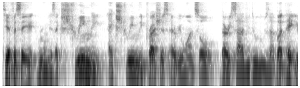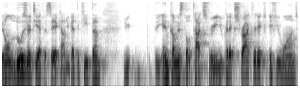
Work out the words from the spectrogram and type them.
TFSA room is extremely, extremely precious, everyone. So very sad you do lose that. But hey, you don't lose your TFSA account. You get to keep them. You, the income is still tax free. You could extract it if, if you want,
